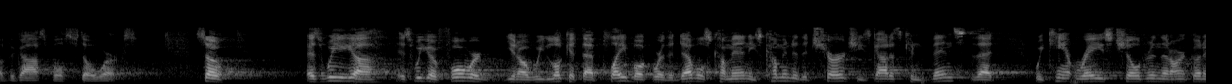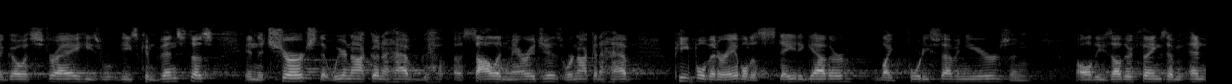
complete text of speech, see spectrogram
of the gospel still works. So, as we, uh, as we go forward, you know, we look at that playbook where the devil's come in. He's come into the church. He's got us convinced that we can't raise children that aren't going to go astray. He's, he's convinced us in the church that we're not going to have uh, solid marriages. We're not going to have people that are able to stay together like 47 years and all these other things. And, and,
